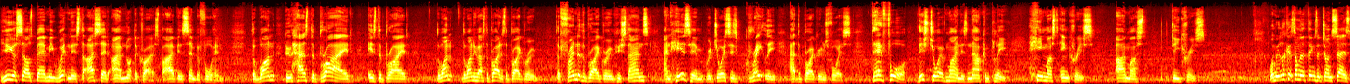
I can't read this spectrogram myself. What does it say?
You yourselves bear me witness that I said, I am not the Christ, but I have been sent before him. The one who has the bride is the bride the one, the one who has the bride is the bridegroom. The friend of the bridegroom who stands and hears him rejoices greatly at the bridegroom's voice. Therefore, this joy of mine is now complete. He must increase, I must decrease. when we look at some of the things that John says,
